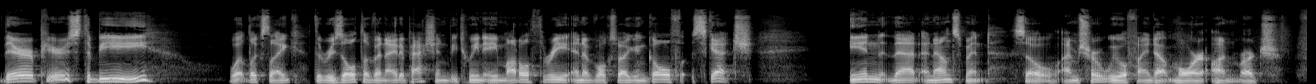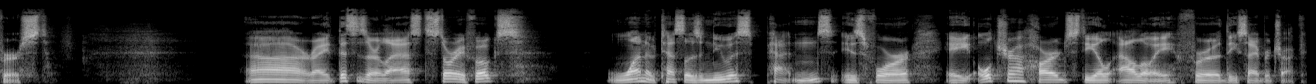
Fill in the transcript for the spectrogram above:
there appears to be what looks like the result of a night of passion between a Model 3 and a Volkswagen Golf sketch in that announcement. So I'm sure we will find out more on March 1st. All right, this is our last story, folks. One of Tesla's newest patents is for a ultra hard steel alloy for the Cybertruck.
